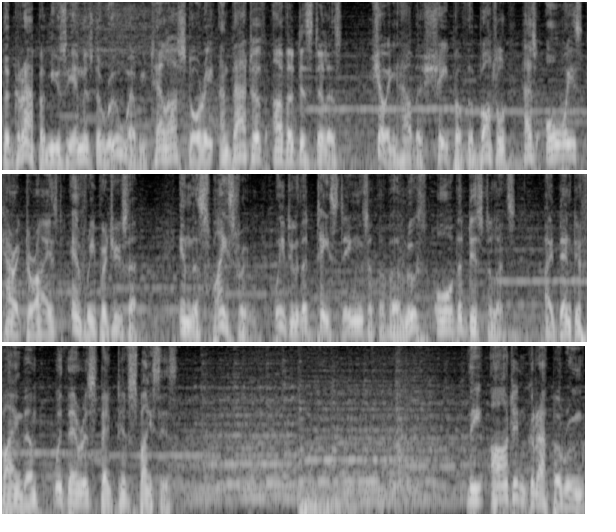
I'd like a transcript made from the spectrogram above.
The Grappa Museum is the room where we tell our story and that of other distillers, showing how the shape of the bottle has always characterized every producer. In the spice room, we do the tastings of the vermouth or the distillates, identifying them with their respective spices. The Art in Grappa room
